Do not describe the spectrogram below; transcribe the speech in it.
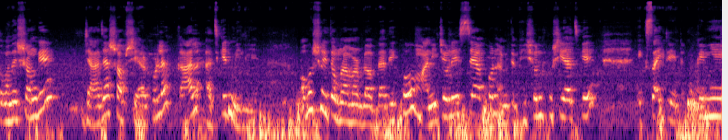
তোমাদের সঙ্গে যা যা সব শেয়ার করলাম কাল আজকের মিলিয়ে। অবশ্যই তোমরা আমার ব্লগটা দেখো। মানি চলে এসছে এখন। আমি তো ভীষণ খুশি আজকে। এক্সাইটেড ওকে নিয়ে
